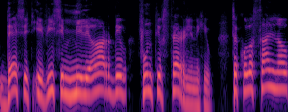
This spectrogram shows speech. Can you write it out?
10,8 мільярдів фунтів стерлінгів. Це колосально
